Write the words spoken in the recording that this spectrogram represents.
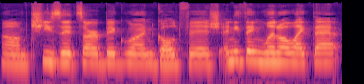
um, Cheez Its are a big one, goldfish, anything little like that.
